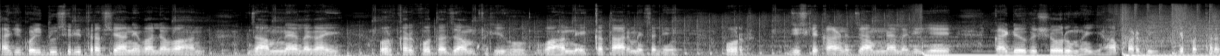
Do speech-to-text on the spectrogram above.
ताकि कोई दूसरी तरफ़ से आने वाला वाहन जाम न लगाए। और खरखोदा जाम फ्री हो, वाहन एक कतार में चलें और जिसके कारण जाम न लगे। ये गाड़ियों के शोरूम है, यहाँ पर भी ये पत्थर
